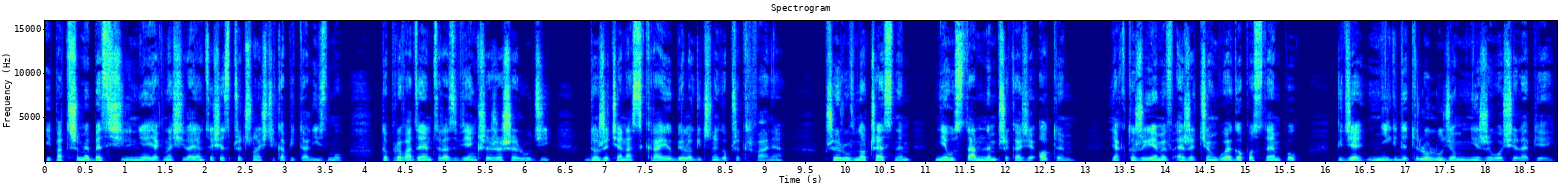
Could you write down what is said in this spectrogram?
i patrzymy bezsilnie, jak nasilające się sprzeczności kapitalizmu doprowadzają coraz większe rzesze ludzi do życia na skraju biologicznego przetrwania, przy równoczesnym, nieustannym przekazie o tym, jak to żyjemy w erze ciągłego postępu, gdzie nigdy tylu ludziom nie żyło się lepiej.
